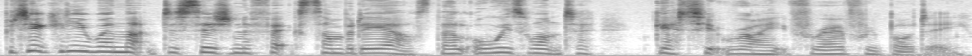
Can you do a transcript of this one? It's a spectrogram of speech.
Particularly when that decision affects somebody else, they'll always want to get it right for everybody.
